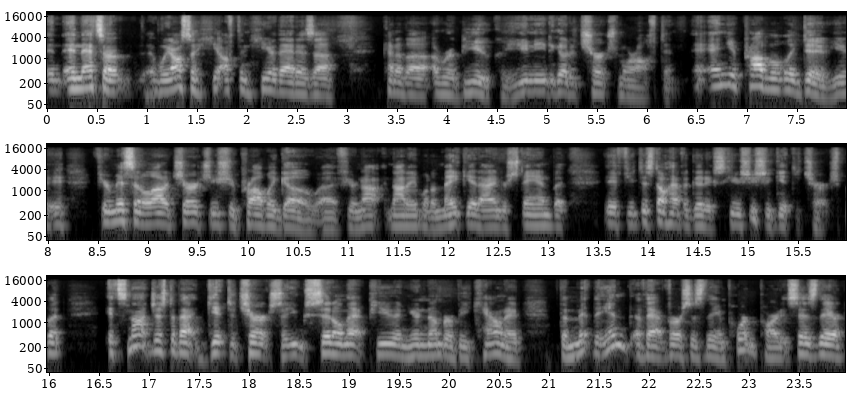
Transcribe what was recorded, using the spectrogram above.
And, and that's a, we also he, often hear that as a kind of a, a, rebuke. You need to go to church more often. And you probably do. You, if you're missing a lot of church, you should probably go. Uh, if you're not, not able to make it, I understand. But if you just don't have a good excuse, you should get to church. But it's not just about get to church so you can sit on that pew and your number be counted. The, the end of that verse is the important part. It says there,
